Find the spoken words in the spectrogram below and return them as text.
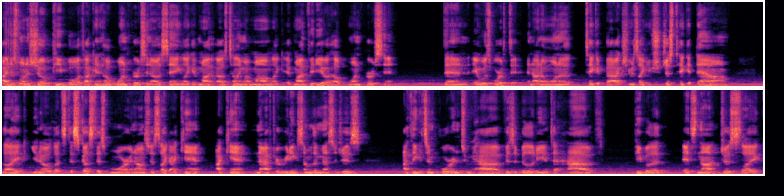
I just want to show people if I can help one person. I was saying, like, if my, I was telling my mom, like, if my video helped one person, then it was worth it. And I don't want to take it back. She was like, you should just take it down like you know let's discuss this more and i was just like i can't i can't and after reading some of the messages i think it's important to have visibility and to have people that it's not just like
